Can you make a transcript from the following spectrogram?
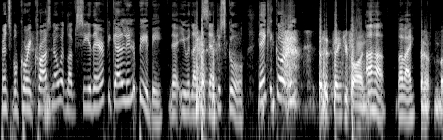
Principal Cory Crosnoe would love to see you there if you got a little baby that you would like to send to school. Thank you, Cory. Thank you, Fawn. Uh huh. Bye bye. Uh, bye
